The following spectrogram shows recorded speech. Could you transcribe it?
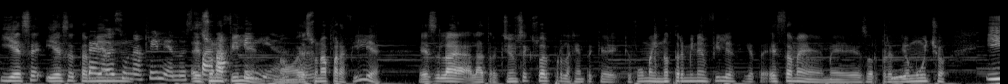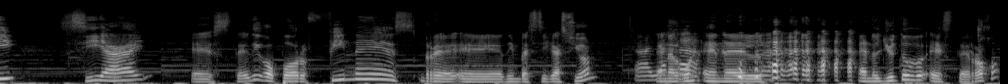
Y ese, y ese también Pero es una filia, no es, es una filia. parafilia. No, Ajá. es una parafilia. Es la, la atracción sexual por la gente que, que fuma y no termina en filia, fíjate. Esta me, me sorprendió Mm. mucho. Y sí hay, este, digo, por fines re- eh, de investigación, Ay, en ajá. algún, en el, en el YouTube este rojo,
